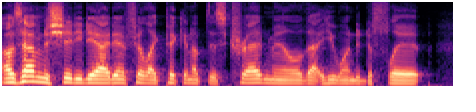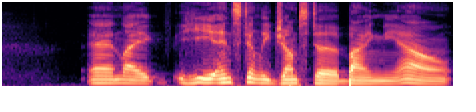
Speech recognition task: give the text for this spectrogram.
I was having a shitty day. I didn't feel like picking up this treadmill that he wanted to flip. And like he instantly jumps to buying me out.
